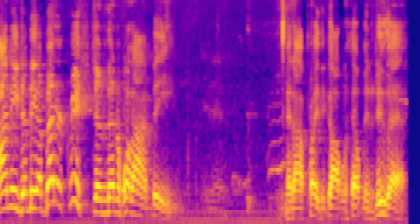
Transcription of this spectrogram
I need to be a better Christian than what I'm being. And I pray that God will help me to do that.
